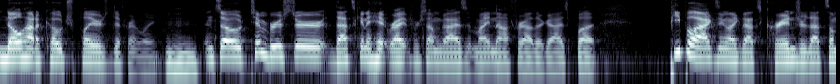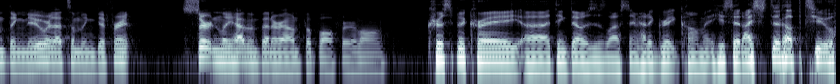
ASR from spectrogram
know how to coach players differently. And so Tim Brewster, that's going to hit right for some guys. It might not for other guys, but people acting like that's cringe or that's something new or that's something different certainly haven't been around football for long. Chris McRae, uh, I think that was his last name, had a great comment. He said, "I stood up too."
